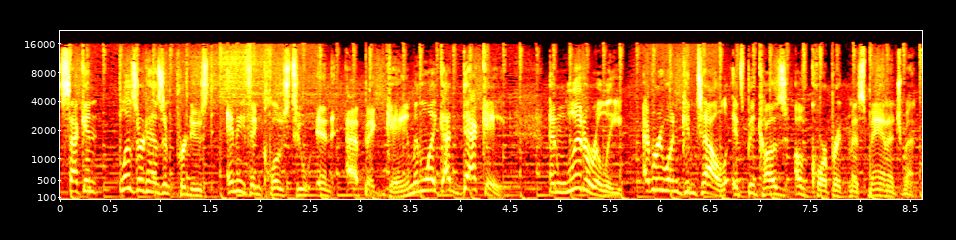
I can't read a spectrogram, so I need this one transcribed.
Second, Blizzard hasn't produced anything close to an epic game in like a decade. And literally, everyone can tell it's because of corporate mismanagement.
